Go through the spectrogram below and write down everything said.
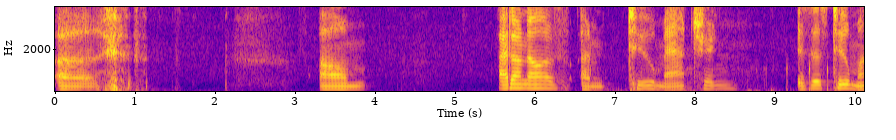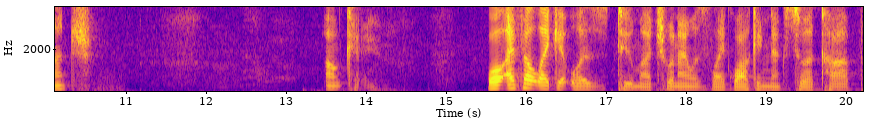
Uh, um, I don't know if I'm too matching. Is this too much? Okay. Well, I felt like it was too much when I was like walking next to a cop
